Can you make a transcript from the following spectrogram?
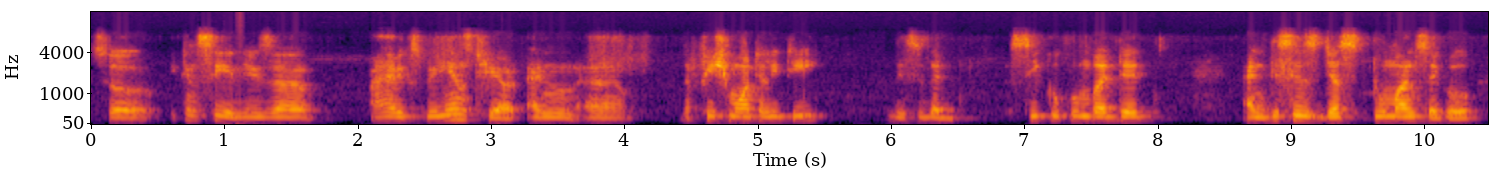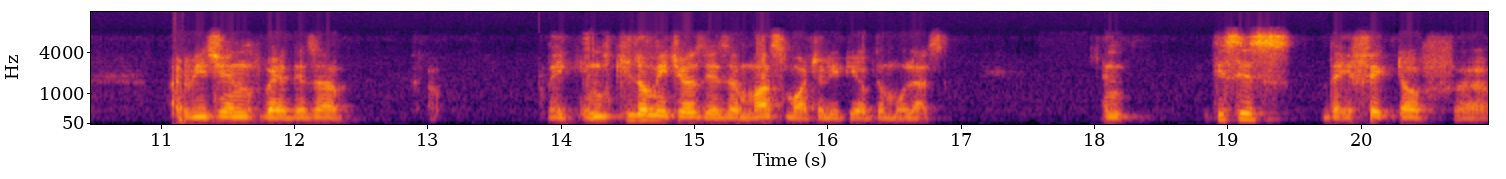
So you can see there's a, I have experienced here and uh, the fish mortality. This is the sea cucumber death. And this is just two months ago a region where there's a like in kilometers, there's a mass mortality of the mollusk. And this is the effect of uh,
